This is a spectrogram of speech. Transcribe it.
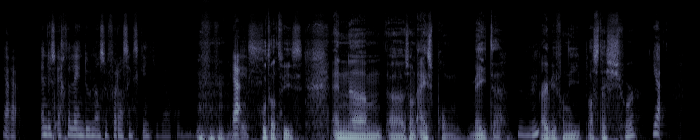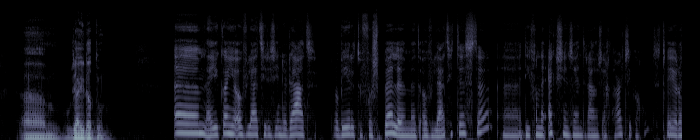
Ja. Ja. En dus echt alleen doen als een verrassingskindje welkom Ja. is. Goed advies. En ehm, eh, zo'n ijsprong meten. Mhm. daar heb je van die plastestjes voor? Ja. Ehm, hoe zou je dat doen? Ehm, nou, je kan je ovulatie dus inderdaad proberen te voorspellen met ovulatietesten. Eh, die van de Action zijn trouwens echt hartstikke goed. 2,50 euro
